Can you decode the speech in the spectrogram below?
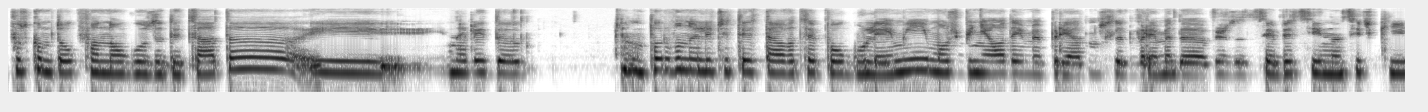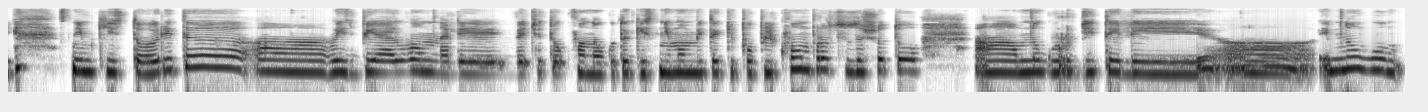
пускам толкова много за децата и, нали, да първо, нали, че те стават все по-големи и може би няма да им е приятно след време да виждат себе си на всички снимки историите. А, избягвам, нали, вече толкова много да ги снимам и да ги публикувам, просто защото а, много родители а, и много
